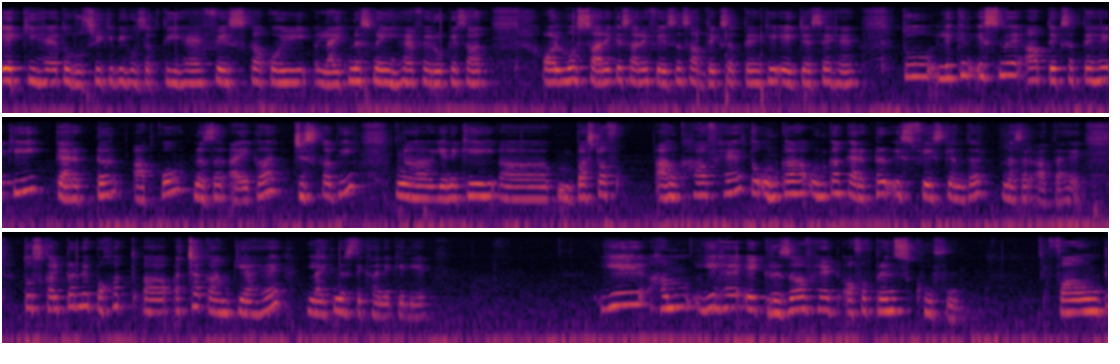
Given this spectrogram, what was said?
एक की है तो दूसरी की भी हो सकती है। फेस का कोई लाइकनेस नहीं है फेरों के साथ। ऑलमोस्ट सारे के सारे फेसेस आप देख सकते हैं कि एक जैसे हैं। तो लेकिन इसमें आप देख सकते हैं कि कैरेक्टर आपको नज़र आएगा, जिसका भी यानी कि बस्ट ऑफ़ आँख हाफ़ है तो उनका उनका कैरेक्टर इस फेस के अंदर नज़र आता है। तो स्कल्प्टर ने बहुत अच्छा काम किया है लाइकनेस दिखाने के लिए। ये हम ये है एक reserve head of a prince Khufu found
